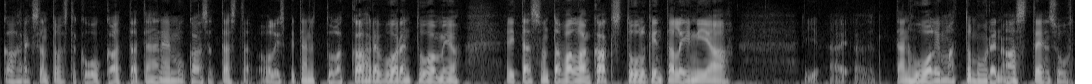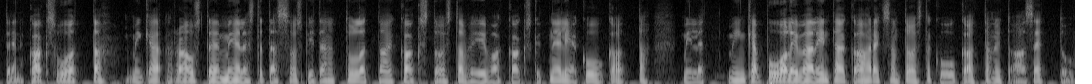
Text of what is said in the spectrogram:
18 kuukautta, että hänen mukaansa tästä olisi pitänyt tulla kahden vuoden tuomio. Eli tässä on tavallaan kaksi tulkintalinjaa – tämän huolimattomuuden asteen suhteen kaksi vuotta, mikä Rausteen mielestä tässä olisi pitänyt tulla, tai 12-24 kuukautta, mille, minkä puolivälin tämä 18 kuukautta nyt asettuu.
